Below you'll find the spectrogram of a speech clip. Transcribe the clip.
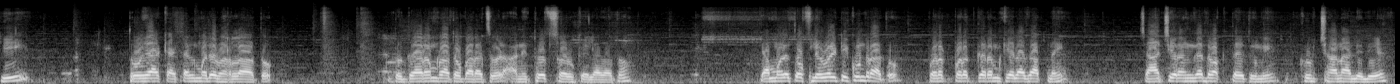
की तो या कॅटलमध्ये भरला जातो. तो गरम राहतो बराच वेळ आणि तोच सर्व केला जातो. त्यामुळे तो फ्लेवर टिकून राहतो. परत परत गरम केला जात नाही. चहाची रंगत बघताय तुम्ही. खूप छान आलेली आहे.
